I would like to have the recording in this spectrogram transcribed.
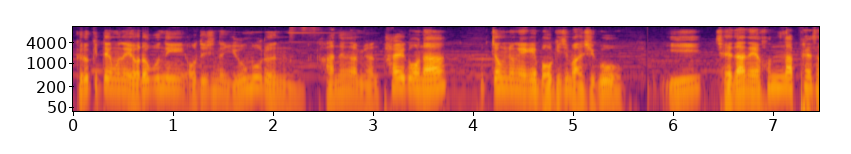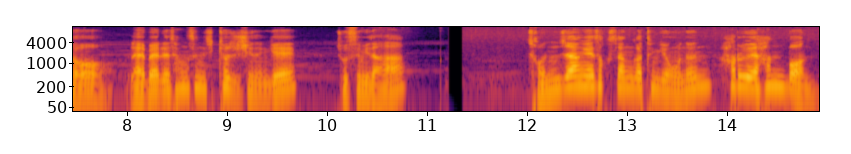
그렇기 때문에 여러분이 얻으시는 유물은 가능하면 팔거나 흑정령에게 먹이지 마시고 이 제단에 헌납해서 레벨을 상승시켜 주시는 게 좋습니다. 전장의 석상 같은 경우는 하루에 한 번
